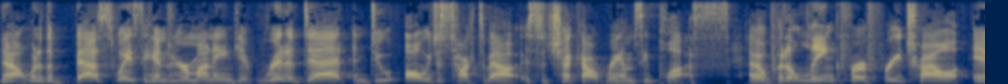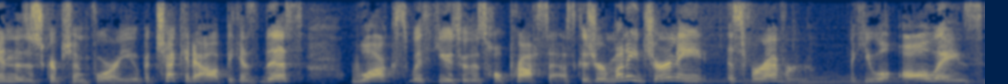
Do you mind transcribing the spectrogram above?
Now, one of the best ways to handle your money and get rid of debt and do all we just talked about is to check out Ramsey Plus. I will put a link for a free trial in the description for you, but check it out because this walks with you through this whole process because your money journey is forever. Like you will always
